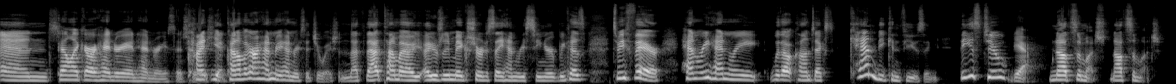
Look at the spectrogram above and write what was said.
and Kind of like our Henry and Henry situation. kind yeah, kind of like our Henry Henry situation. That that time I, I usually make sure to say Henry Senior because to be fair, Henry Henry without context can be confusing. These two, Yeah. not so much, not so much,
